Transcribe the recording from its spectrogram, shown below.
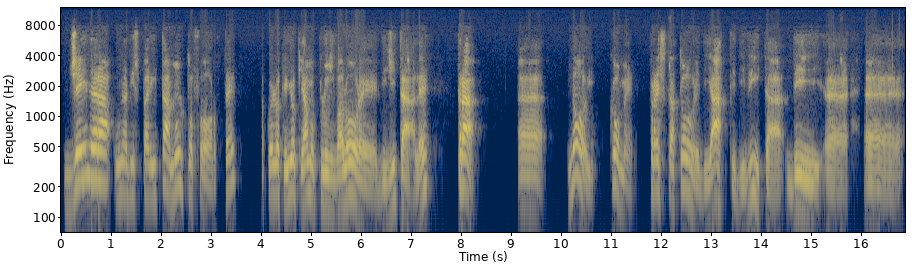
genera una disparità molto forte quello che io chiamo plusvalore digitale tra eh, noi come prestatori di atti di vita, di, eh, eh,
